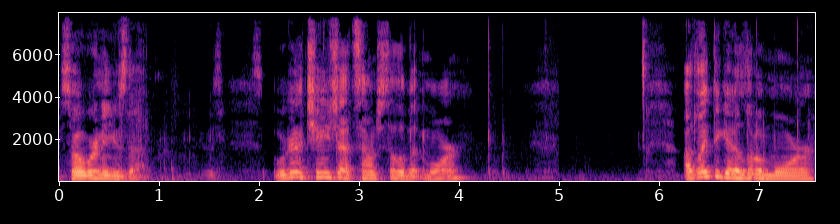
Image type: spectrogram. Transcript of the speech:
So we're going to use that. We're going to change that sound just a little bit more. I'd like to get a little more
